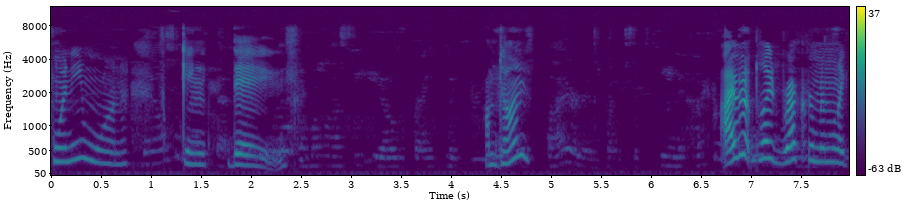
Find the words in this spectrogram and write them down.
Twenty-one fucking days. I'm done. I haven't played Rec Room in like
